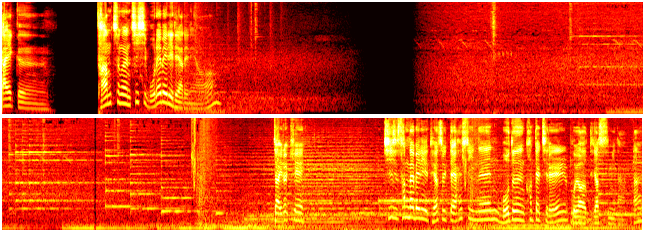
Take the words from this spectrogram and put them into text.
깔끔. 다음 층은 75레벨이 돼야 되네요. 자 이렇게 73레벨이 되었을 때 할 수 있는 모든 컨텐츠를 보여드렸습니다. 아,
